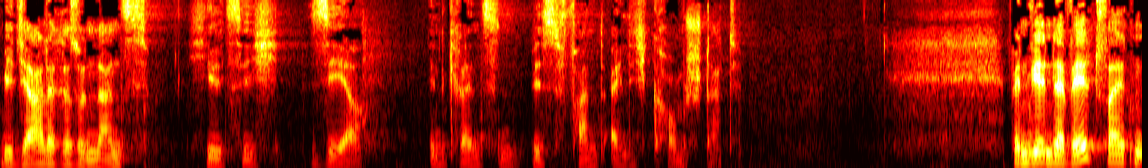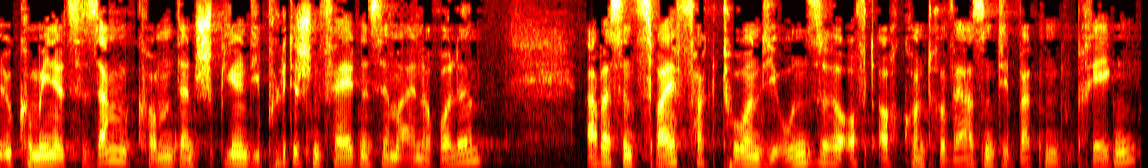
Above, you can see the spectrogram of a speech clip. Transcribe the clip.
mediale Resonanz hielt sich sehr in Grenzen bis fand eigentlich kaum statt. Wenn wir in der weltweiten Ökumene zusammenkommen, dann spielen die politischen Verhältnisse immer eine Rolle. Aber es sind zwei Faktoren, die unsere oft auch kontroversen Debatten prägen.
